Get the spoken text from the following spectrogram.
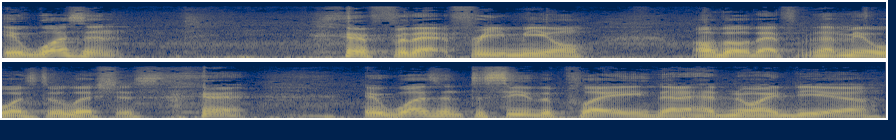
It wasn't for that free meal, although that, that meal was delicious. it wasn't to see the play that I had no idea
